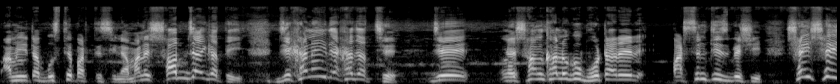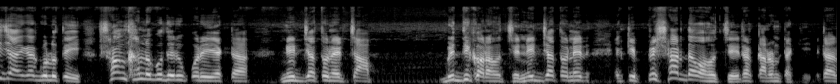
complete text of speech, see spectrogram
আমি এটা বুঝতে পারতেছি না। মানে সব জায়গাতেই, যেখানেই দেখা যাচ্ছে যে সংখ্যালঘু ভোটারের পার্সেন্টেজ বেশি, সেই সেই জায়গাগুলোতেই সংখ্যালঘুদের উপরেই একটা নির্যাতনের চাপ বৃদ্ধি করা হচ্ছে। নির্যাতনের একটি প্রেশার দেওয়া হচ্ছে। এটার কারণটা কি? এটার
